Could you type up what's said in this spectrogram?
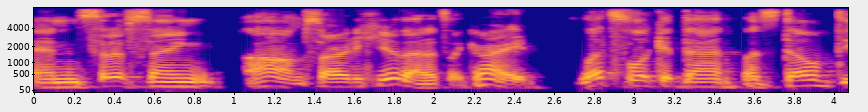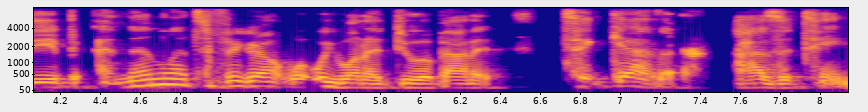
And instead of saying, Oh, I'm sorry to hear that, it's like, all right, let's look at that, let's delve deep, and then let's figure out what we want to do about it together as a team.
